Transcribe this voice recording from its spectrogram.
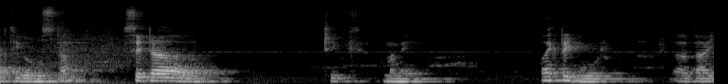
আর্থিক অবস্থা সেটা ঠিক মানে অনেকটাই বোর তাই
